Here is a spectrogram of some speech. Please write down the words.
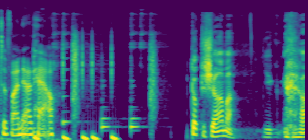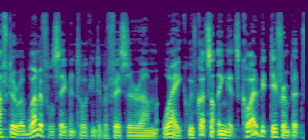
to find out how. Dr. Sharma, you, after a wonderful segment talking to Professor um, Wake, we've got something that's quite a bit different, but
